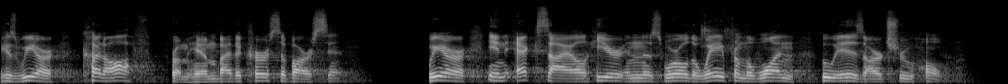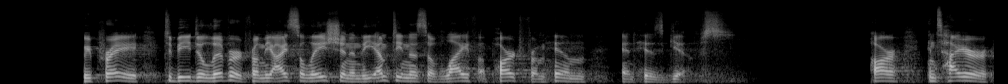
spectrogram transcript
because we are cut off from him by the curse of our sin. We are in exile here in this world, away from the one who is our true home. We pray to be delivered from the isolation and the emptiness of life apart from him and his gifts. Our entire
